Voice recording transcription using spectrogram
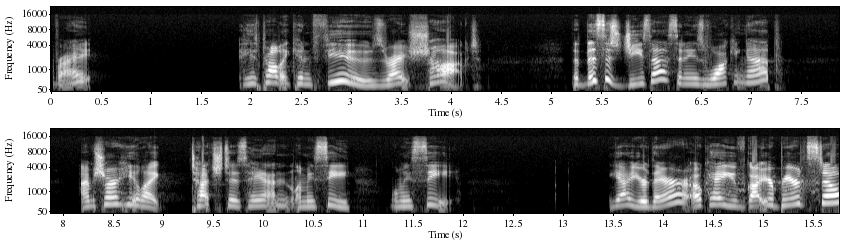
right? He's probably confused, right? Shocked that this is Jesus and he's walking up. I'm sure he like touched his hand. Let me see. Let me see. Yeah, you're there? Okay, you've got your beard still?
